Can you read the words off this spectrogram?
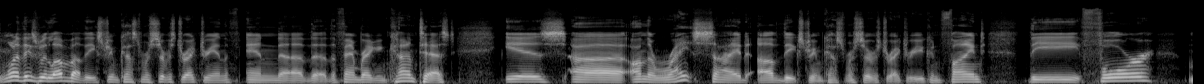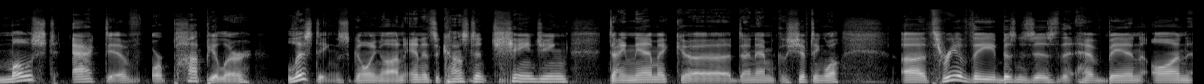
One of the things we love about the Extreme Customer Service Directory and the and uh, the the fan bragging contest is uh, on the right side of the Extreme Customer Service Directory. You can find the four most active or popular listings going on, and it's a constant changing, dynamic, uh, dynamically shifting. Well. Uh, three of the businesses that have been on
